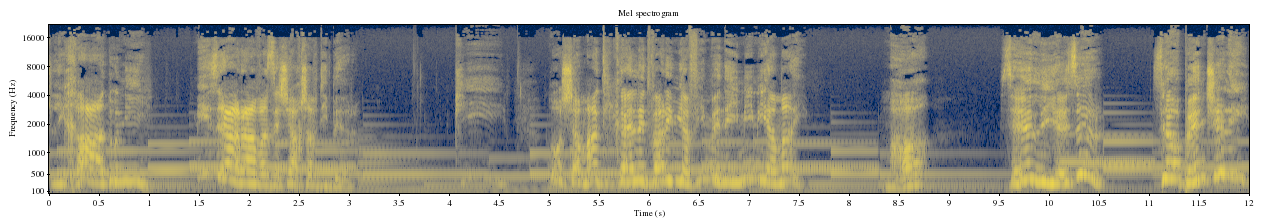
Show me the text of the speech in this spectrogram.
סליחה, אדוני, מי זה הרב הזה שעכשיו דיבר? פי, לא שמעתי כאלה דברים יפים ונעימים מימיי. מה? זה אליעזר? זה הבן שלי?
